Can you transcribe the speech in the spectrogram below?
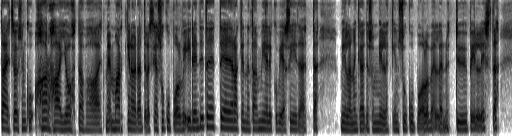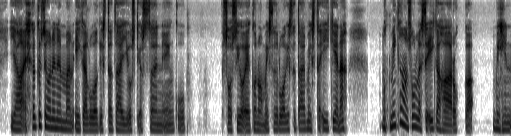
Tai että se olisi niin harhaan johtavaa, että me markkinoidaan tällaisia sukupolvi-identiteettejä ja rakennetaan mielikuvia siitä, että millainen käytös on millekin sukupolvelle nyt tyypillistä. Ja ehkä kyse on enemmän ikäluokista tai just jossain niin kuin sosioekonomista luokista tai mistä ikinä. Mutta mikä on sulle se ikähaarukka, mihin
